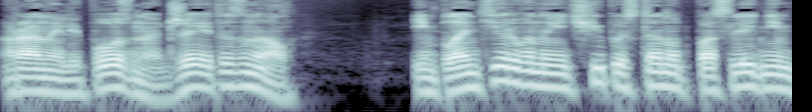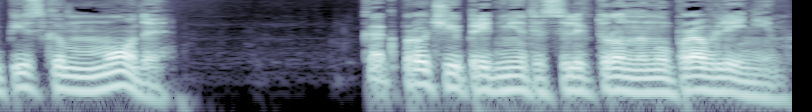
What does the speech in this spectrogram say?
Рано или поздно Джей это знал. Имплантированные чипы станут последним писком моды, как прочие предметы с электронным управлением,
